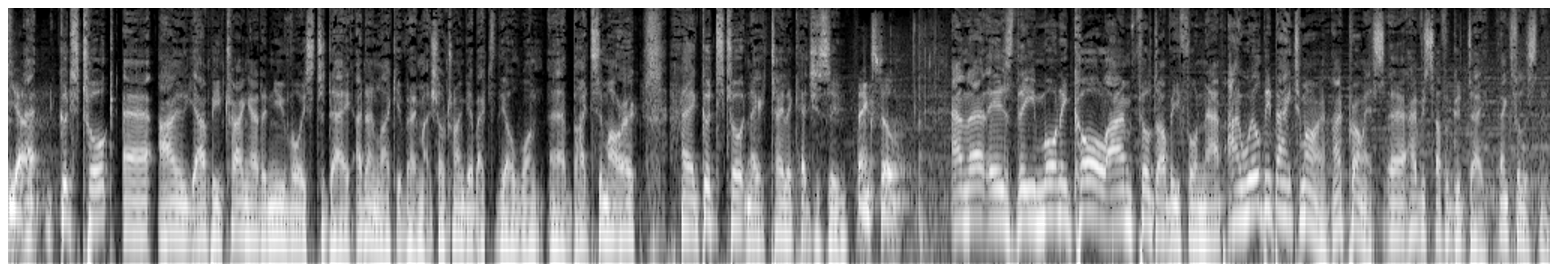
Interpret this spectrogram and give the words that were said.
yeah. Uh, good to talk. Uh, I, have been trying out a new voice today. I don't like it very much. I'll try and get back to the old one uh, by tomorrow. Uh, good to talk, Nick Taylor. Catch you soon. Thanks, Phil. And that is the morning call. I'm Phil Dobbie for NAB. I will be back tomorrow. I promise. Uh, have yourself a good day. Thanks for listening.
